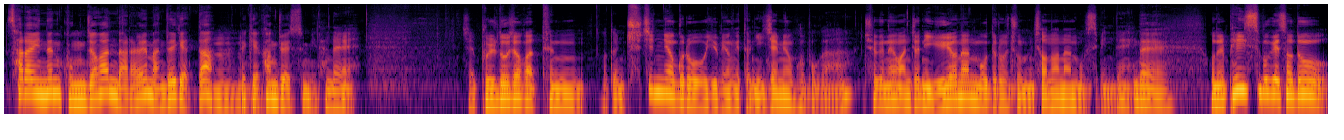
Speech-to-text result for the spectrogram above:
살아있는 공정한 나라를 만들겠다. 음. 이렇게 강조했습니다. 네. 이제 불도저 같은 어떤 추진력으로 유명했던 이재명 후보가 최근에 완전히 유연한 모드로 좀 전환한 모습인데 네. 오늘 페이스북에서도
